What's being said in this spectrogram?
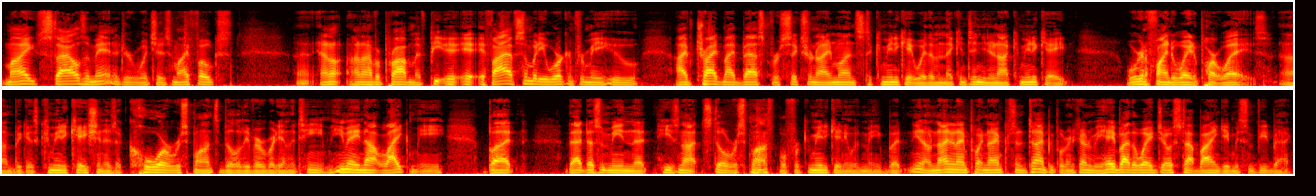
my style as a manager, which is my folks. I don't I don't have a problem if if I have somebody working for me who I've tried my best for six or nine months to communicate with them and they continue to not communicate. We're going to find a way to part ways uh, because communication is a core responsibility of everybody on the team. He may not like me, but that doesn't mean that he's not still responsible for communicating with me. But you know, ninety nine point nine percent of the time, people are going to come to me. Hey, by the way, Joe stopped by and gave me some feedback.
